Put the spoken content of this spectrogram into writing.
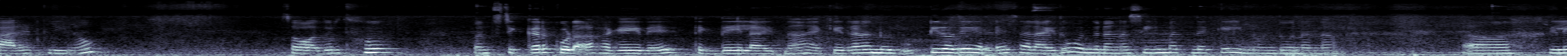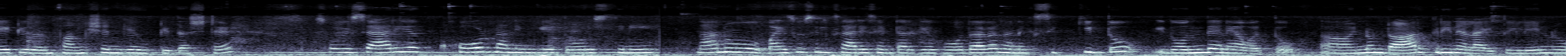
ಪ್ಯಾರೆಟ್ ಗ್ರೀನು ಸೊ ಅದ್ರದ್ದು ಒಂದು ಸ್ಟಿಕ್ಕರ್ ಕೂಡ ಹಾಗೆ ಇದೆ. ತೆಗ್ದೇ ಇಲ್ಲ ಇದನ್ನ ಯಾಕೆಂದರೆ ನಾನು ಹುಟ್ಟಿರೋದೇ ಎರಡೇ ಸಲ ಇದು. ಒಂದು ನನ್ನ ಸೀಮತ್ನಕ್ಕೆ ಇನ್ನೊಂದು ನನ್ನ ರಿಲೇಟಿವ್ ಒಂದು ಫಂಕ್ಷನ್ಗೆ ಹುಟ್ಟಿದ್ದಷ್ಟೇ. ಸೊ ಈ ಸ್ಯಾರಿಯ ಕೋಡ್ ನಾನು ನಿಮಗೆ ತೋರಿಸ್ತೀನಿ. ನಾನು ಮೈಸೂರು ಸಿಲ್ಕ್ ಸ್ಯಾರಿ ಸೆಂಟರ್ಗೆ ಹೋದಾಗ ನನಗೆ ಸಿಕ್ಕಿದ್ದು ಇದು ಅವತ್ತು. ಇನ್ನೊಂದು ಡಾರ್ಕ್ ಗ್ರೀನ್ ಎಲ್ಲ ಆಯಿತು. ಇಲ್ಲೇನು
